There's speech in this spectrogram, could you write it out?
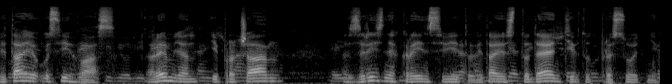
Вітаю усіх вас, римлян і прочан з різних країн світу. Вітаю студентів тут присутніх.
